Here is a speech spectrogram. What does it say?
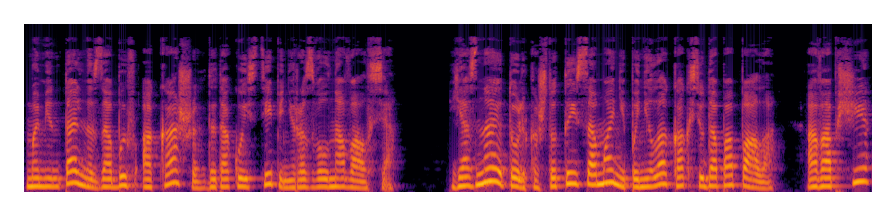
моментально забыв о каше, до такой степени разволновался. «Я знаю только, что ты и сама не поняла, как сюда попала. А вообще,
